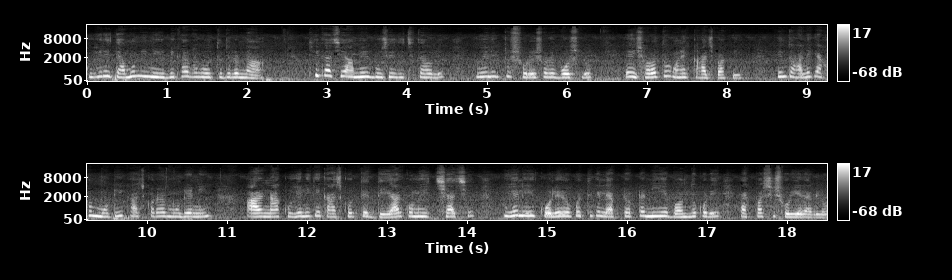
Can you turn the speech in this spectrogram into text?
কুহেলি তেমনই নির্বিকারভাবে উত্তর দিল, না। ঠিক আছে, আমি বুঝিয়ে দিচ্ছি তাহলে। কুহেলি একটু সরে সরে বসল। এই শরৎ অনেক কাজ বাকি। কিন্তু আলেক এখন মোটেই কাজ করার মুডে নেই। আর না কুহেলিকে কাজ করতে দেওয়ার কোনো ইচ্ছে আছে? কুহেলি কোলের ওপর থেকে ল্যাপটপটা নিয়ে বন্ধ করে একপাশে সরিয়ে রাখল।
